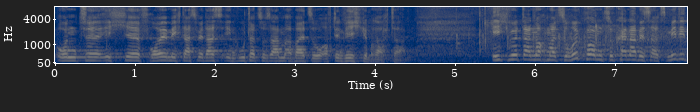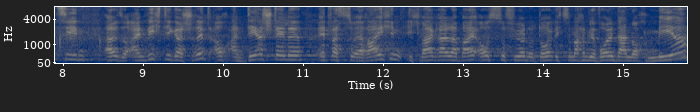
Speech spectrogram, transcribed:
Und äh, ich äh, freue mich, dass wir das in guter Zusammenarbeit so auf den Weg gebracht haben. Ich würde dann noch mal zurückkommen zu Cannabis als Medizin. Also ein wichtiger Schritt, auch an der Stelle etwas zu erreichen. Ich war gerade dabei, auszuführen und deutlich zu machen, wir wollen da noch mehr.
